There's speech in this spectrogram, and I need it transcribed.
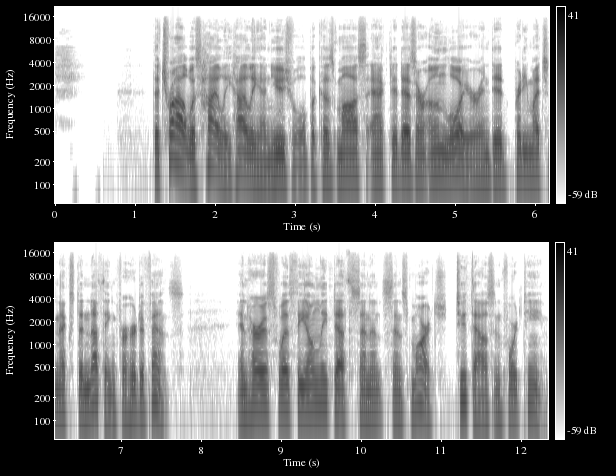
The trial was highly, highly unusual because Moss acted as her own lawyer and did pretty much next to nothing for her defense. And hers was the only death sentence since March 2014.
